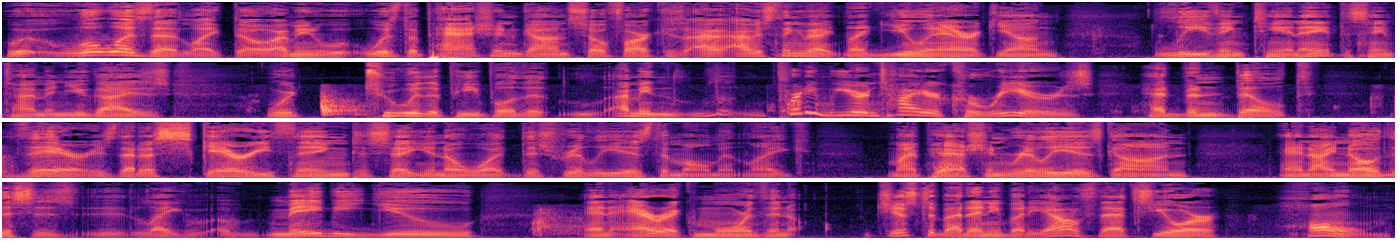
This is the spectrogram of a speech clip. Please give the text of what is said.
What was that like, though? I mean, was the passion gone so far? Because I, I was thinking about, like, you and Eric Young leaving TNA at the same time, and you guys were two of the people that, I mean, pretty, your entire careers had been built there. Is that a scary thing to say, you know what, this really is the moment? Like, my passion really is gone, and I know this is like maybe you and Eric more than just about anybody else. That's your home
